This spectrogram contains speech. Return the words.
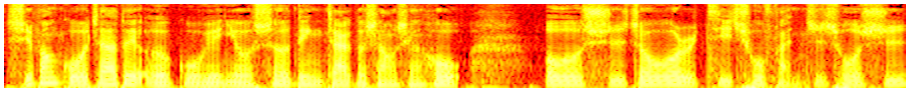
西方国家对俄国原油设定价格上限后，俄罗斯周二祭出反制措施。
